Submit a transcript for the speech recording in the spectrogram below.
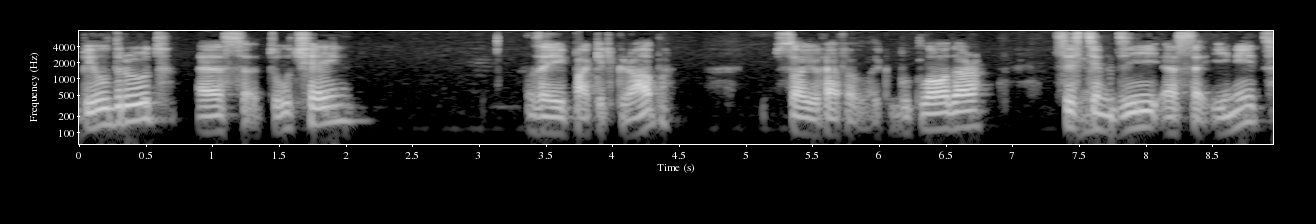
build root as a toolchain, the package grub, so you have a like bootloader, systemd as a init,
